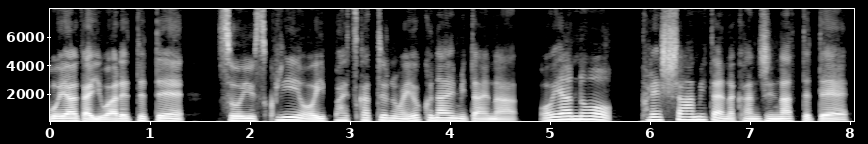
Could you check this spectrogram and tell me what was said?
親が言われてて、そういうスクリーンをいっぱい使ってるのは良くないみたいな、親のプレッシャーみたいな感じになってて、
